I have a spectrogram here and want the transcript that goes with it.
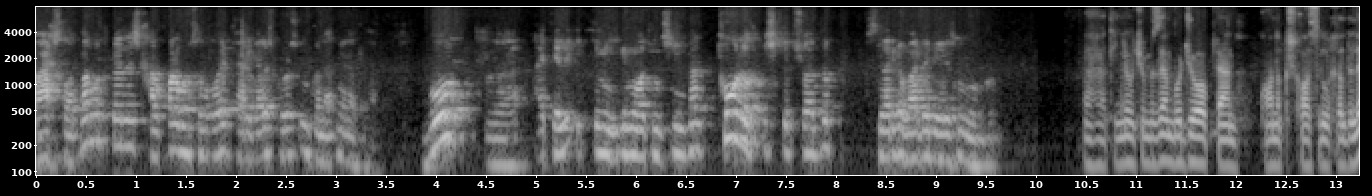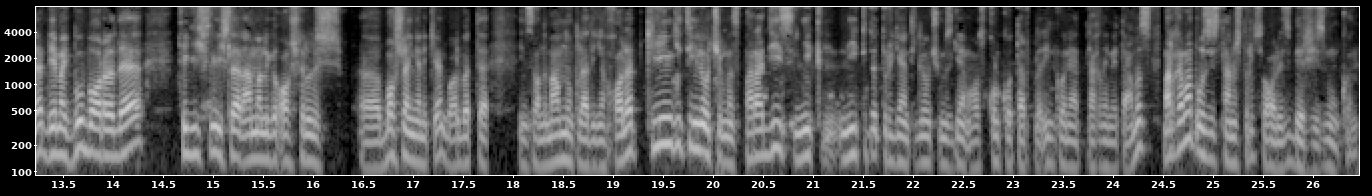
mashg'ulotlar o'tkazish xalqaro musobaqalarga tayyorgarlik ko'rish imkoniyatini yaratiladi. Bu e, aytaylik ikki ming yigirma oltinchi yildan to'liq ishga tushadi deb sizlarga va'da berishim mumkin. Aha, tinglovchimiz ham bu javobdan qoniqish hosil qildilar. Demak bu borada tegishli ishlar amalga oshirilish e, boshlangan ekan. Bu albatta insonni mamnun qiladigan holat. Keyingi tinglovchimiz paradis nik nikda turgan tinglovchimizga ham hozir qo'l ko'tarib imkoniyat taqdim etamiz. Marhamat o'zingizni tanishtirib savolingizni berishingiz mumkin.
